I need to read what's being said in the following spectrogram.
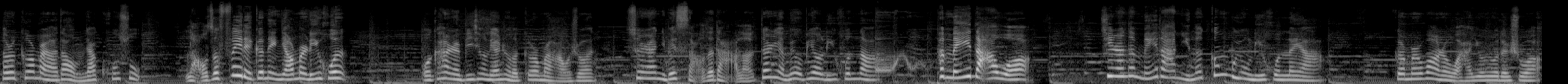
他说哥们儿啊到我们家哭诉，老子非得跟那娘们儿离婚。我看着鼻青脸肿的哥们儿啊，我说虽然你被嫂子打了，但是也没有必要离婚呐。他没打我，既然他没打你，那更不用离婚了呀。哥们儿望着我还悠悠的说，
